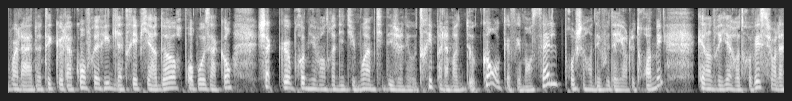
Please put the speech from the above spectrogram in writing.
voilà, notez que la confrérie de la Trépière d'Or propose à Caen chaque premier vendredi du mois un petit déjeuner aux tripes à la mode de Caen au Café Mancel. Prochain rendez-vous d'ailleurs le 3 mai. Calendrier retrouvé sur la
